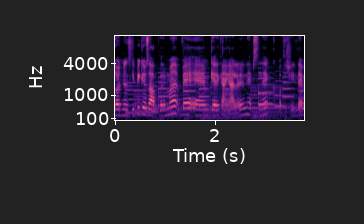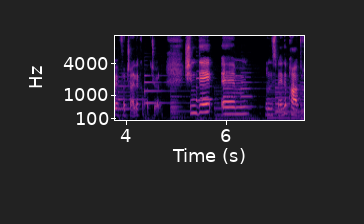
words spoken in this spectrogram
Gördüğünüz gibi göz altlarımı ve e, gereken yerlerin hepsini kapatıcıyla ve fırçayla kapatıyorum. Şimdi e, bunun ismi neydi? Powder,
